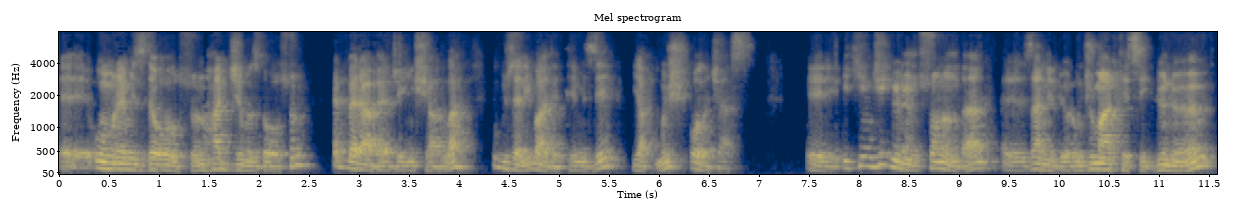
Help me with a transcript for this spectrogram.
e, umremizde olsun, haccımızda olsun hep beraberce inşallah bu güzel ibadetimizi yapmış olacağız. E, ikinci günün sonunda e, zannediyorum cumartesi günü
